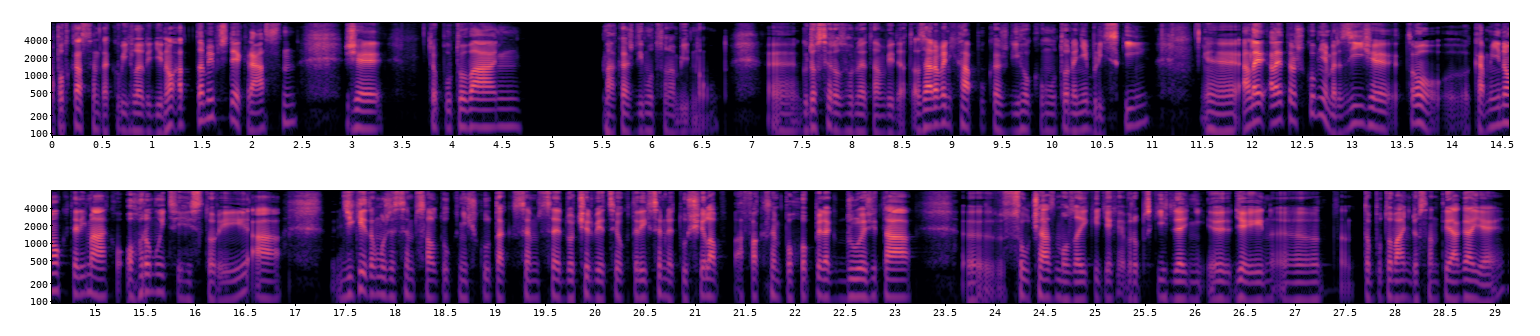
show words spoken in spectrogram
a potkal jsem takovýchhle lidí. No a to mi přijde krásný, že to putování má každému co nabídnout. Eh, kdo se rozhodne tam vydat. A zároveň chápu každýho, komu to není blízký, eh, ale, ale trošku mě mrzí, že to kamíno, který má jako ohromující historii a díky tomu, že jsem psal tu knižku, tak jsem se dočet věci, o kterých jsem netušil a, a fakt jsem pochopil, jak důležitá eh, součást mozaiky těch evropských dějin to putování do Santiago je,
